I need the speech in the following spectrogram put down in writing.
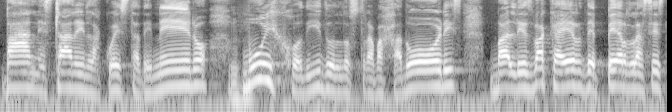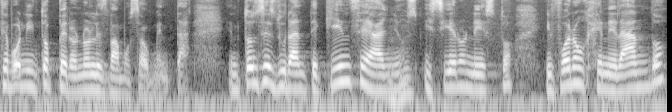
Van a estar en la cuesta de enero, muy jodidos los trabajadores, les va a caer de perlas este bonito, pero no les vamos a aumentar. Entonces, durante 15 años hicieron esto y fueron generando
